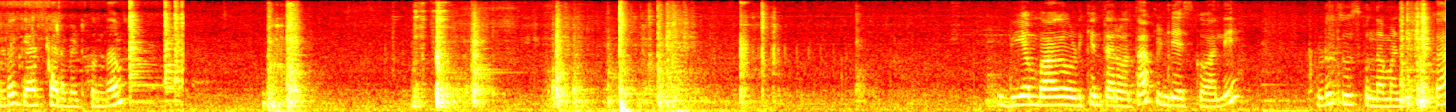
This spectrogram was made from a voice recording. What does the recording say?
ఇప్పుడు గ్యాస్ పైన పెట్టుకుందాం. బియ్యం బాగా ఉడికిన తర్వాత పిండి వేసుకోవాలి. ఇప్పుడు చూసుకుందామండి ఇంకా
